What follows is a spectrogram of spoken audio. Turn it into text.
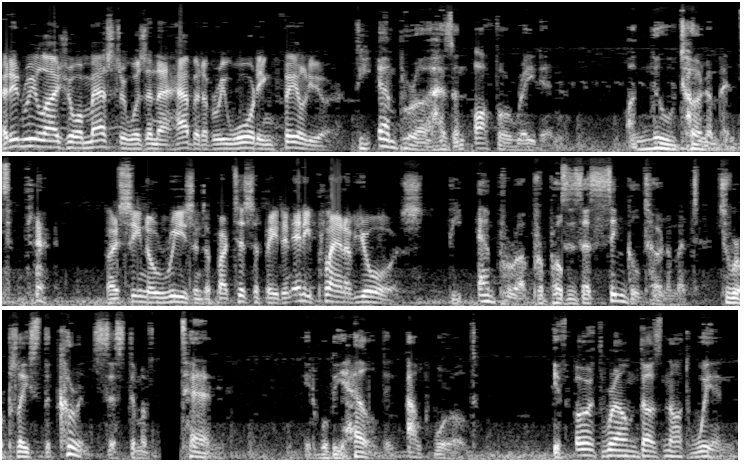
I didn't realize your master was in the habit of rewarding failure. The Emperor has an offer, Raiden. A new tournament. I see no reason to participate in any plan of yours. The Emperor proposes a single tournament to replace the current system of ten. It will be held in Outworld. If Earthrealm does not win,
